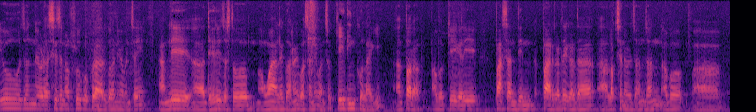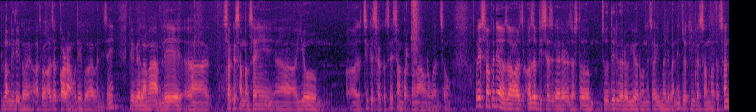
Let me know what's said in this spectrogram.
यो जुन एउटा सिजनल फ्लूको कुराहरू गर्ने हो भने चाहिँ हामीले धेरै जस्तो उहाँहरूलाई घरमै बस्दा नै भन्छौँ केही दिनको लागि। तर अब केही गरी पाँच सात दिन पार गर्दै गर्दा लक्षणहरू झन् झन् अब लम्बिँदै गयो अथवा अझ कडा हुँदै गयो भने चाहिँ त्यो बेलामा हामीले सकेसम्म चाहिँ यो चिकित्सकको चाहिँ सम्पर्कमा आउनु भन्छौँ। यसमा पनि अझ अझ विशेष गरेर जस्तो जो दीर्घरोगीहरू हुनुहुन्छ अघि मैले भने जोखिमका सम्म त छन्।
